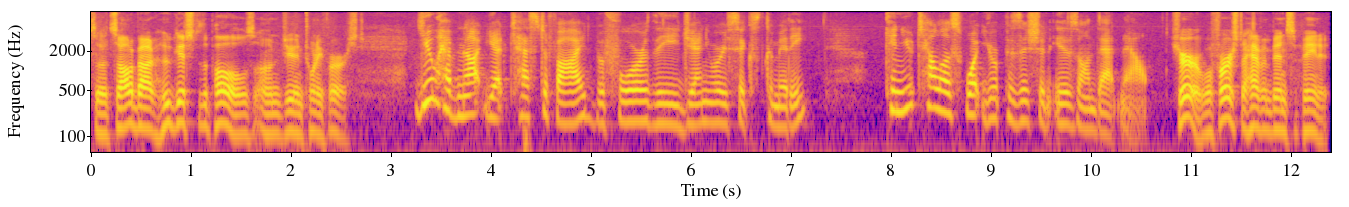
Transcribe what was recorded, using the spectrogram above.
So it's all about who gets to the polls on June 21st. You have not yet testified before the January 6th committee. Can you tell us what your position is on that now? Sure. Well, first, I haven't been subpoenaed.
